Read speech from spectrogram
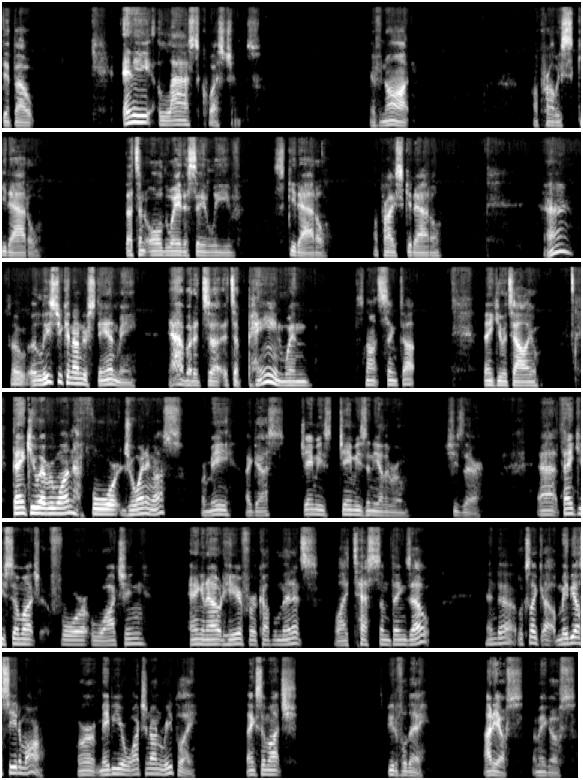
Dip out. Any last questions? If not, I'll probably skedaddle. That's an old way to say leave. Skedaddle. I'll probably skedaddle. So at least you can understand me. Yeah, but it's a it's a pain when it's not synced up. Thank you, Italio. Thank you everyone for joining us, or me, I guess. Jamie's Jamie's in the other room. She's there. Uh, thank you so much for watching, hanging out here for a couple minutes while I test some things out. And uh, looks like uh, maybe I'll see you tomorrow, or maybe you're watching on replay. Thanks so much. It's a beautiful day. Adios, amigos.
